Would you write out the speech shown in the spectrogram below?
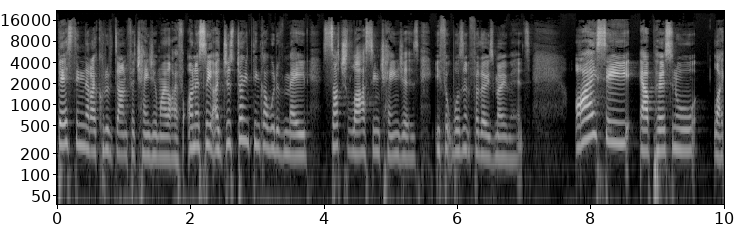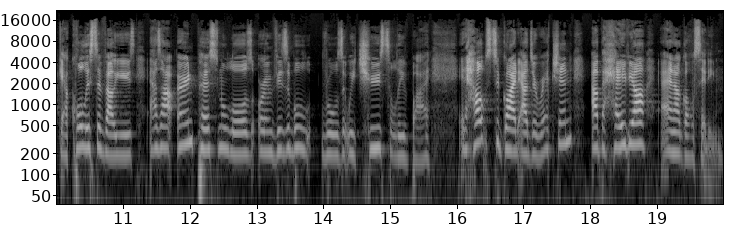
best thing that I could have done for changing my life. Honestly, I just don't think I would have made such lasting changes if it wasn't for those moments. I see our personal like our core list of values, as our own personal laws or invisible rules that we choose to live by. It helps to guide our direction, our behavior, and our goal setting.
